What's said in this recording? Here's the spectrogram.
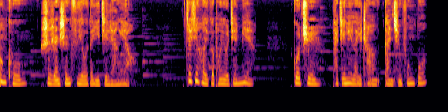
痛苦是人生自由的一剂良药。最近和一个朋友见面，过去他经历了一场感情风波，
